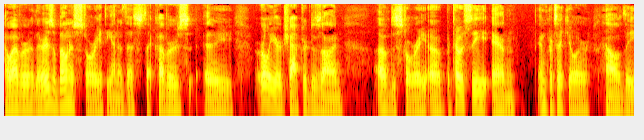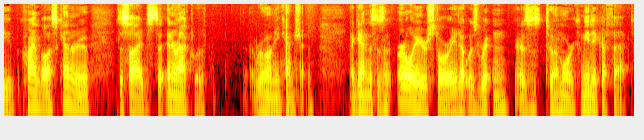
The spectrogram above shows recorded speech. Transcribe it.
However, there is a bonus story at the end of this that covers a earlier chapter design of the story of Battosai and in particular how the crime boss Kenru decides to interact with Rurouni Kenshin. Again, this is an earlier story that was written as to a more comedic effect.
